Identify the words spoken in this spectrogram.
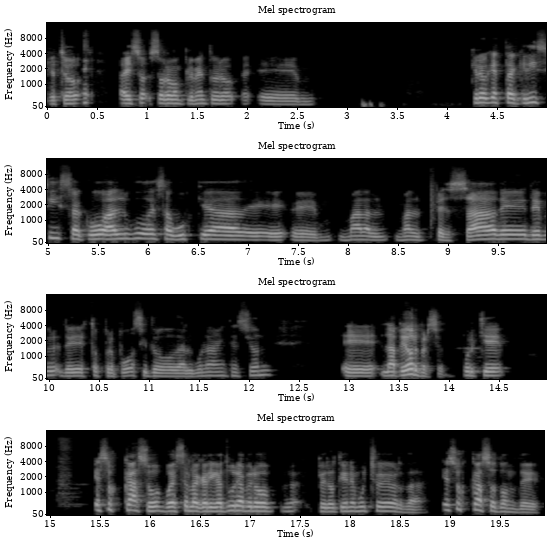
De hecho, eh. ahí solo complemento, pero eh, eh, creo que esta crisis sacó algo de esa búsqueda de, mal, mal pensada de, de, estos propósitos, de alguna intención, la peor versión, porque esos casos, voy a hacer la caricatura, pero, pero tiene mucho de verdad, esos casos donde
